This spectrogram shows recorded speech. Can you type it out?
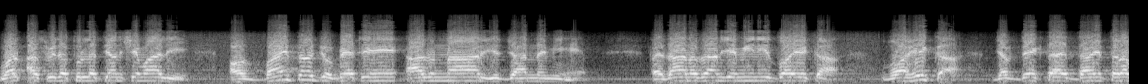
ور اسودت الطن شمالی اور بائیں طرف جو بیٹھے ہیں، آل النار، یہ جہنمی ہیں۔ فیضان ازان یمینی دوئے کا واحد کا جب دیکھتا ہے دائیں طرف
